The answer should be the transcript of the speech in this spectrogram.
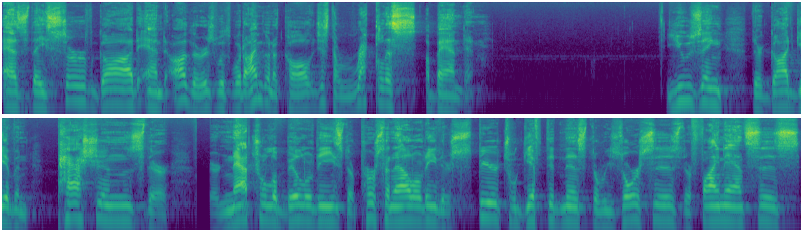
as they serve God and others with what I'm going to call just a reckless abandon. Using their God given passions, their, their natural abilities, their personality, their spiritual giftedness, their resources, their finances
